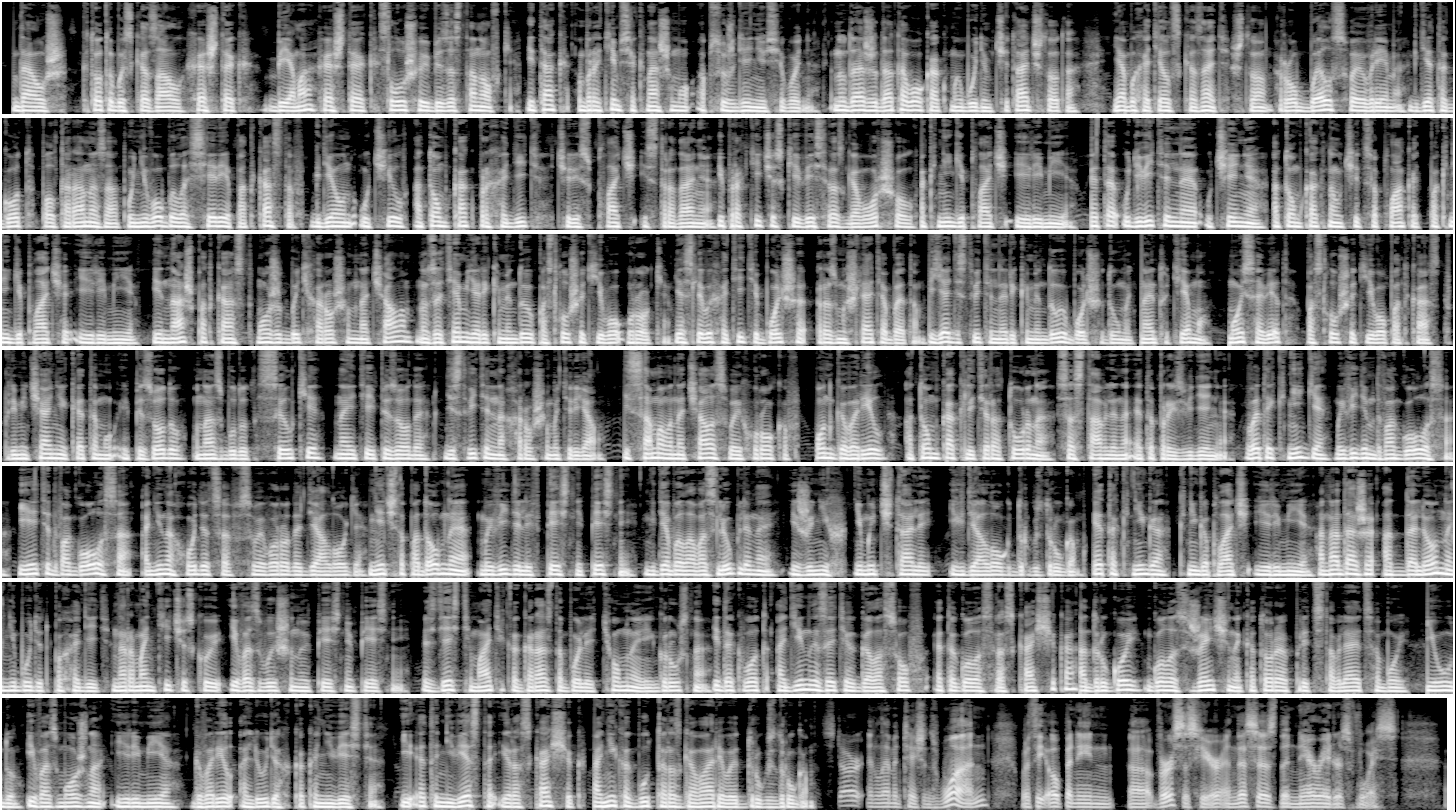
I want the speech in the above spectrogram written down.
Да уж, кто-то бы сказал хэштег «Бема», хэштег «Слушаю без остановки». Итак, обратимся к нашему обсуждению сегодня. Но даже до того, как мы будем читать что-то, я бы хотел сказать, что Роб Белл в свое время, где-то год-полтора назад, у него была серия подкастов, где он учил о том, как проходить через плач и страдания. И практически весь разговор шел о книге «Плач Иеремия». Это удивительное учение о том, как научиться плакать по книге «Плача Иеремия». И наш подкаст может быть хорошим началом, но затем я рекомендую послушать его уроки. Если вы хотите больше размышлять об этом, я действительно рекомендую больше думать на эту тему, мой совет — послушать его подкаст. В примечании к этому эпизоду у нас будут ссылки на эти эпизоды. Действительно хороший материал. И с самого начала своих уроков он говорил о том, как литературно составлено это произведение. В этой книге мы видим два голоса, и эти два голоса, они находятся в своего рода диалоге. Нечто подобное мы видели в песне песней, где была возлюбленная и жених, и мы читали их диалог друг с другом. Эта книга — книга «Плач Иеремия». Она даже отдаленно не будет походить на романтическую и возвышенную песню песней. Здесь тематика гораздо более темная и грустная. И так вот, один из этих голосов — это голос рассказчика, а другой — голос женщины, которая представляет собой Иуду и, возможно, Иеремия говорил о людях как о невесте. И эта невеста и рассказчик, они как будто разговаривают друг с другом. Start in Lamentations 1 with the opening verses here, and this is the narrator's voice.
